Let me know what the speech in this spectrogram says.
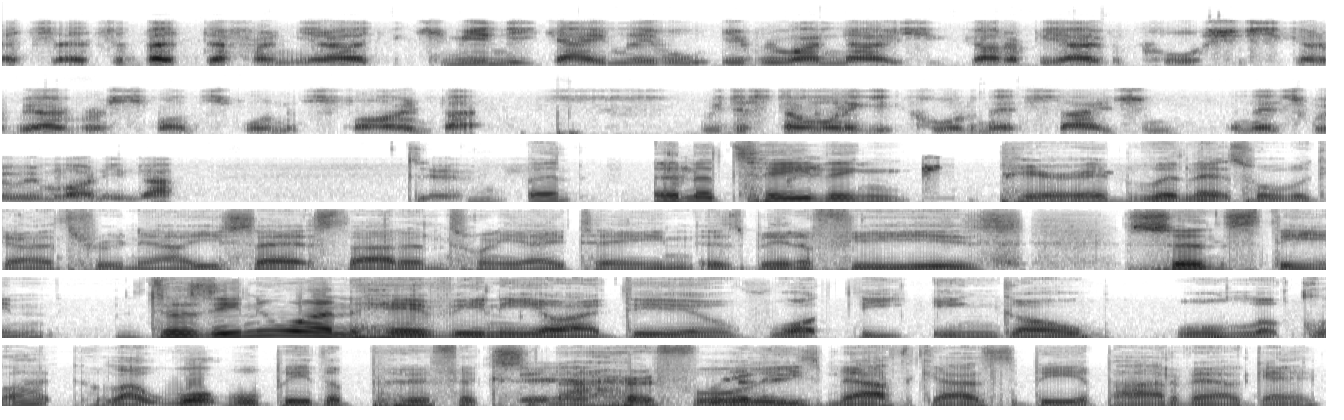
it's it's a bit different. You know, at the community game level, everyone knows you've got to be over cautious, you've got to be over responsible, and it's fine. But we just don't want to get caught in that stage, and, and that's where we might end up. Yeah. In a teething period, when that's what we're going through now, you say it started in 2018. It's been a few years since then does anyone have any idea of what the end goal will look like? Like, what will be the perfect scenario yeah, for really, these mouth guards to be a part of our game?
